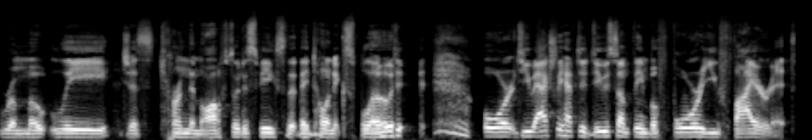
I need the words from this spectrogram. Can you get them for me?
remotely just turn them off, so to speak, so that they don't explode, or do you actually have to do something before you fire it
